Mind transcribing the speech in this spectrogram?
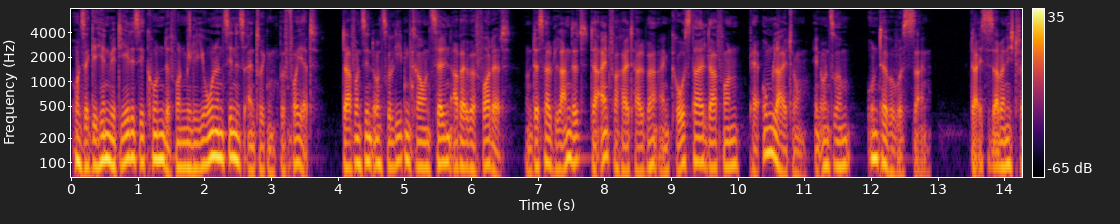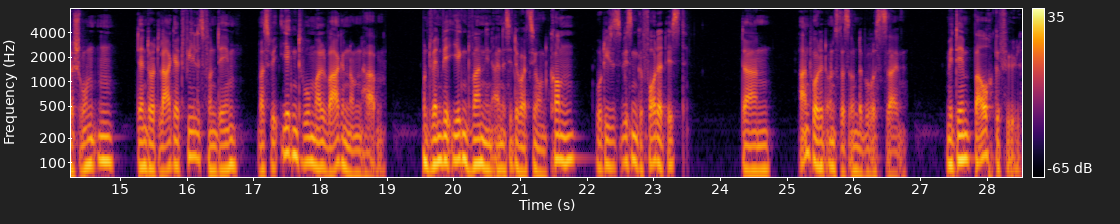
Unser Gehirn wird jede Sekunde von Millionen Sinneseindrücken befeuert. Davon sind unsere lieben grauen Zellen aber überfordert und deshalb landet der Einfachheit halber ein Großteil davon per Umleitung in unserem Unterbewusstsein. Da ist es aber nicht verschwunden, denn dort lagert vieles von dem, was wir irgendwo mal wahrgenommen haben. Und wenn wir irgendwann in eine Situation kommen, wo dieses Wissen gefordert ist, dann antwortet uns das Unterbewusstsein mit dem Bauchgefühl.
